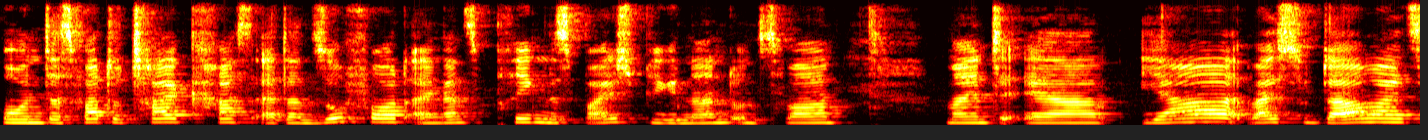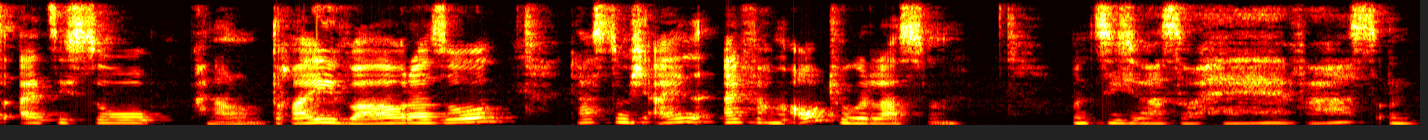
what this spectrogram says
Und das war total krass. Er hat dann sofort ein ganz prägendes Beispiel genannt und zwar meinte er, ja, weißt du, damals, als ich so, keine Ahnung, drei war oder so, da hast du mich ein, einfach im Auto gelassen. Und sie war so, hä, was? Und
